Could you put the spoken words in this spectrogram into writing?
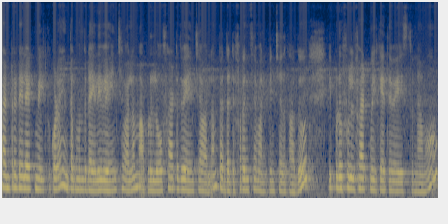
కంట్రీ డిలైట్ మిల్క్ కూడా ఇంతకుముందు డైలీ వేయించే వాళ్ళం. అప్పుడు లో ఫ్యాట్ వేయించే వాళ్ళం. పెద్ద డిఫరెన్స్ ఏమనిపించేది అనిపించేది కాదు. ఇప్పుడు ఫుల్ ఫ్యాట్ మిల్క్ అయితే వేయిస్తున్నాము.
